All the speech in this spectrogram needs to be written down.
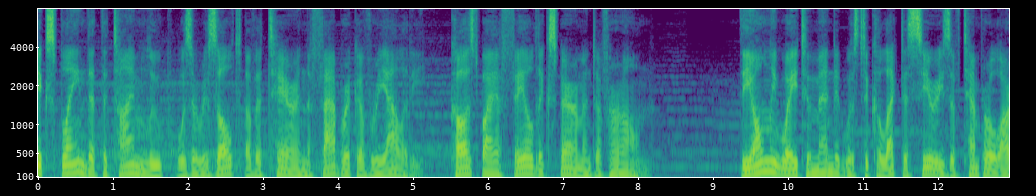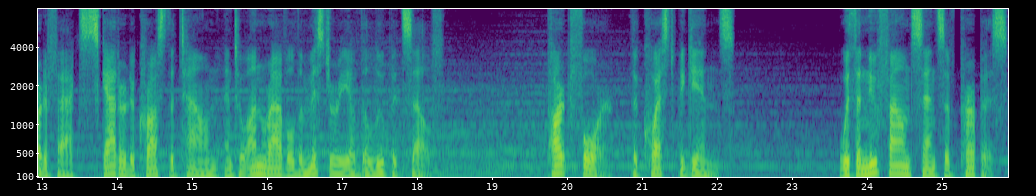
explained that the time loop was a result of a tear in the fabric of reality, caused by a failed experiment of her own. The only way to mend it was to collect a series of temporal artifacts scattered across the town and to unravel the mystery of the loop itself. Part 4 The Quest Begins With a newfound sense of purpose,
